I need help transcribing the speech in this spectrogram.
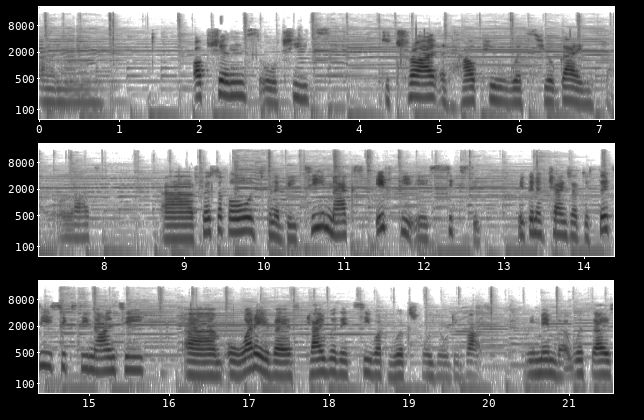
um, options or cheats to try and help you with your gameplay, alright? Uh, first of all, it's going to be T-Max FPS 60. You're going to change that to 30, 60, 90, um, or whatever, play with it, see what works for your device. Remember, with those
